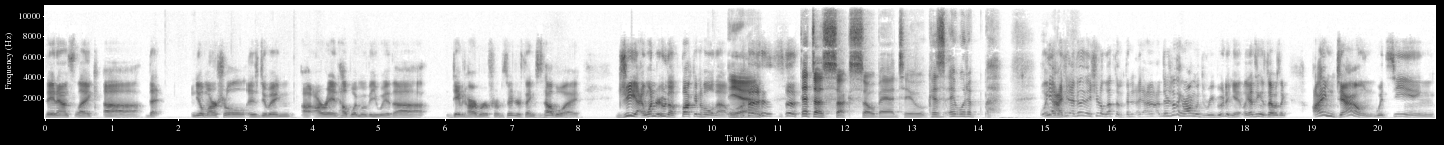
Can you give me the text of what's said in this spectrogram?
they announced like uh, that neil marshall is doing a r-rated hellboy movie with uh, david harbour from stranger things as hellboy gee i wonder who the fucking holdout Yeah. was That does suck so bad too, because it would have. well yeah I, I feel like they should have let them finish there's nothing wrong with rebooting it like i think i was like i'm down with seeing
